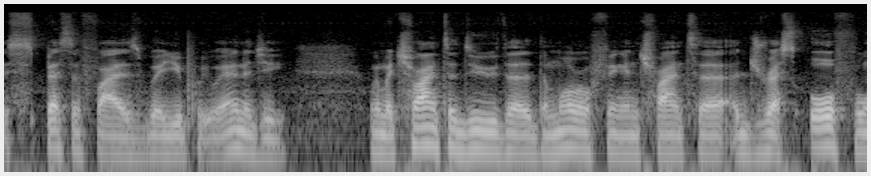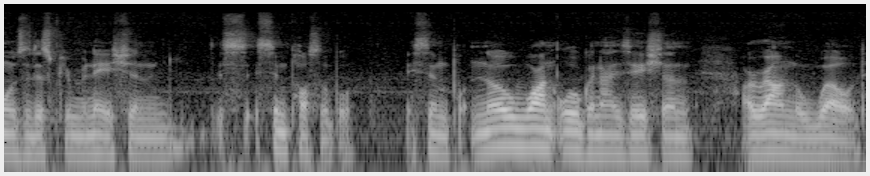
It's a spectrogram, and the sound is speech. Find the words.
specifies where you put your energy. When we're trying to do the, the moral thing and trying to address all forms of discrimination, it's, it's impossible. It's. No one organization around the world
